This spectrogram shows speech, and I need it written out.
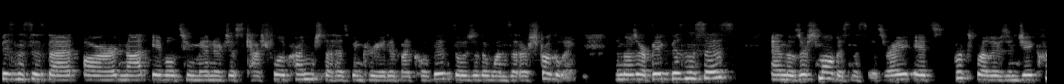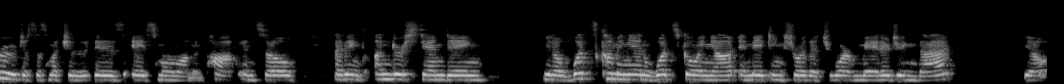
businesses that are not able to manage this cash flow crunch that has been created by COVID. Those are the ones that are struggling, and those are big businesses and those are small businesses, right? It's Brooks Brothers and J. Crew just as much as it is a small mom and pop. And so I think understanding you know what's coming in what's going out and making sure that you are managing that you know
